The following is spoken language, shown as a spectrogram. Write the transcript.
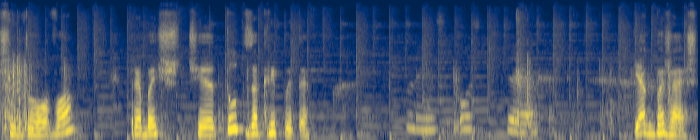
Чудово. Треба ще тут закріпити, Плюс ось це. як бажаєш.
